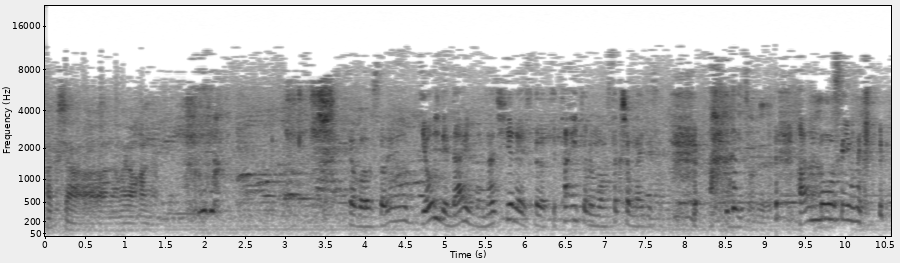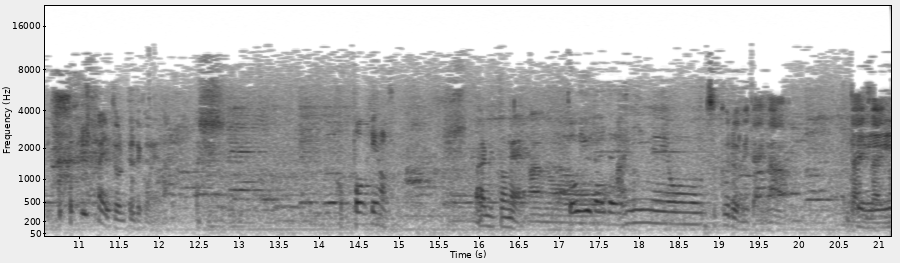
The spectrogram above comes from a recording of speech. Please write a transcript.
作者は名前わかんない やっぱそれは読んでないも同じじゃないですかだってタイトルも作者もないですよ。タイトル。反応すぎませんかタイトル出てこね八方系な。んですかえな割とねあのどういう題材？アニメを作るみたいな題材の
